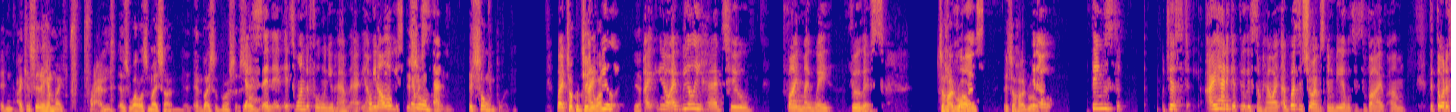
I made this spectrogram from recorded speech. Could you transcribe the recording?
And I consider him my friend as well as my son, and vice versa. So Yes, and it, it's wonderful when you have that. I mean, I'll always it's so that. important. It's so important. But So I continue on. really, Yeah. I you know, I really had to find my way through this It's a hard road. because It's a hard road. you know things just I had to get through this somehow. I, I wasn't sure I was going to be able to survive. Um, the thought of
